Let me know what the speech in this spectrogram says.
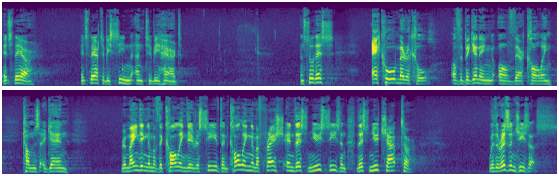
it's there. It's there to be seen and to be heard. And so, this echo miracle of the beginning of their calling comes again, reminding them of the calling they received and calling them afresh in this new season, this new chapter with the risen Jesus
